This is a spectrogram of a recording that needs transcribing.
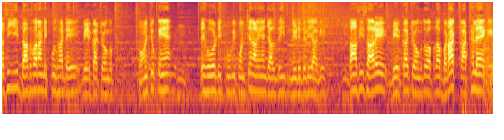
ਅਸੀਂ ਜੀ 10-12 ਡਿਪੂ ਸਾਡੇ ਬੇਰਕਾ ਚੌਂਕ ਪਹੁੰਚ ਚੁੱਕੇ ਆਂ ਤੇ ਹੋਰ ਡਿਪੂ ਵੀ ਪਹੁੰਚਣ ਵਾਲੇ ਆ ਜਲਦੀ ਨੇੜੇ ਤੇੜੇ ਆ ਗਏ ਤਾਂ ਅਸੀਂ ਸਾਰੇ ਬੇਰਕਾ ਚੌਂਕ ਤੋਂ ਆਪਦਾ ਬੜਾ ਇਕੱਠ ਲੈ ਕੇ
